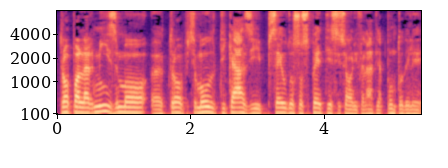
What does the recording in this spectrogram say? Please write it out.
troppo allarmismo, eh, troppi, molti casi pseudo sospetti e si sono rivelati appunto delle,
